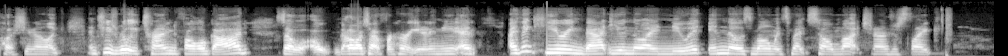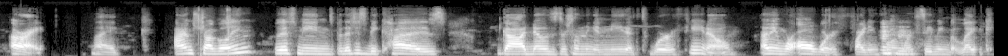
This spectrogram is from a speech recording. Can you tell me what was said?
push you know like and she's really trying to follow god. So oh gotta watch out for her you know what i mean? And i think hearing that even though i knew it in those moments meant so much. And i was just like all right like i'm struggling. This means but this is because god knows there's something in me that's worth you know i mean we're all worth fighting for and Mhm. worth saving. But like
